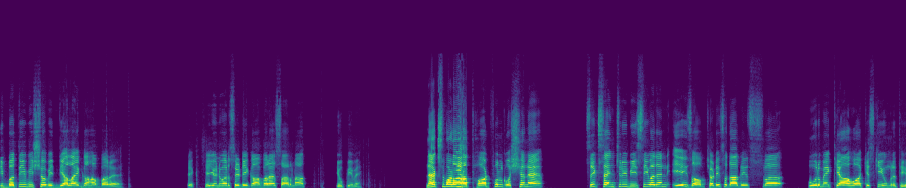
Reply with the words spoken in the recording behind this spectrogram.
तिब्बती विश्वविद्यालय कहाँ पर है? ठीक? ये यूनिवर्सिटी कहाँ पर है? सारनाथ यूपी में। नेक्स्ट बड़ा थॉटफुल क्वेश्चन है। Six century BC was an age of छठी शताब्दी पूर्व में क्या हुआ? किसकी उम्र थी?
